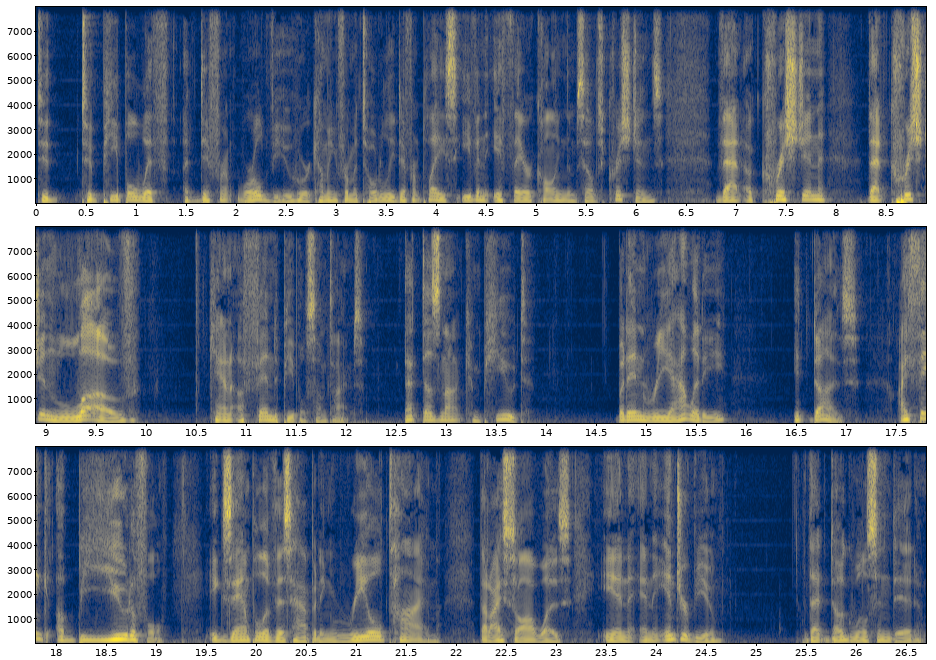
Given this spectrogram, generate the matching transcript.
to to people with a different worldview who are coming from a totally different place, even if they are calling themselves Christians, that a Christian that Christian love can offend people sometimes. That does not compute. But in reality, it does. I think a beautiful example of this happening real time that I saw was in an interview that Doug Wilson did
